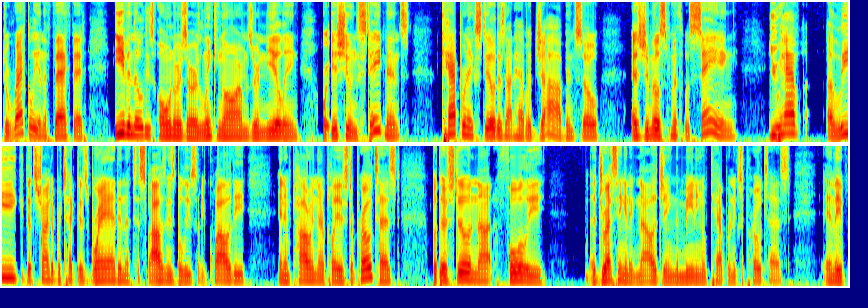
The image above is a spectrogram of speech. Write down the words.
directly in the fact that even though these owners are linking arms or kneeling or issuing statements, Kaepernick still does not have a job. And so, as Jamil Smith was saying, you have a league that's trying to protect its brand and that's espousing these beliefs of equality and empowering their players to protest, but they're still not fully addressing and acknowledging the meaning of Kaepernick's protest. And they've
